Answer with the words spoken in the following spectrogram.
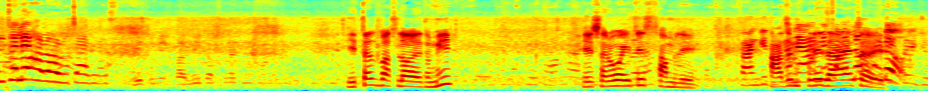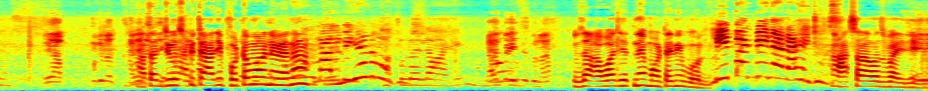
त्यांचं लय हळूहळू चाललं इथंच बसलो आहे तुम्ही? हे सर्व इथेच थांबले. अजून पुढे जायचं आहे आता ज्यूस पिते आधी फोटो मारून येऊया ना? तुझा आवाज येत नाही मोठ्याने बोल. मी पण पिणार आहे ज्यूस. असा आवाज पाहिजे.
